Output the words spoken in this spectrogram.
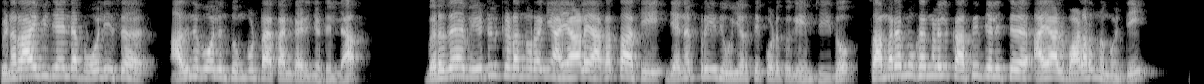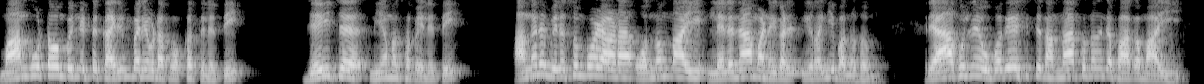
പിണറായി വിജയന്റെ പോലീസ് അതിനു പോലും തുമ്പുണ്ടാക്കാൻ കഴിഞ്ഞിട്ടില്ല. വെറുതെ വീട്ടിൽ കിടന്നുറങ്ങി അയാളെ അകത്താക്കി ജനപ്രീതി ഉയർത്തിക്കൊടുക്കുകയും ചെയ്തു. സമരമുഖങ്ങളിൽ കത്തിജ്വലിച്ച് അയാൾ വളർന്നു മുറ്റി മാങ്കൂട്ടവും പിന്നിട്ട് കരിമ്പനയുടെ പൊക്കത്തിലെത്തി. ജയിച്ച് നിയമസഭയിലെത്തി. അങ്ങനെ വിലസുമ്പോഴാണ് ഒന്നൊന്നായി ലലനാമണികൾ ഇറങ്ങി വന്നതും. രാഹുലിനെ ഉപദേശിച്ച് നന്നാക്കുന്നതിന്റെ ഭാഗമായി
